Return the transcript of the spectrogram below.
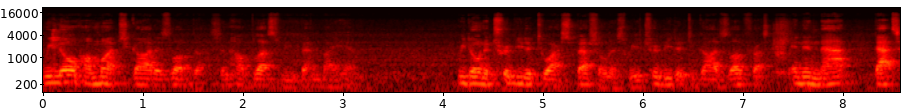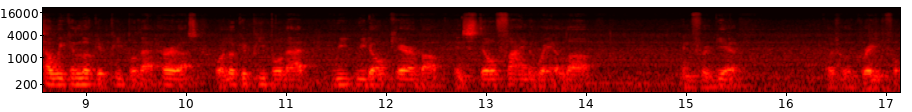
we know how much God has loved us and how blessed we've been by Him. We don't attribute it to our specialness, we attribute it to God's love for us. And in that, that's how we can look at people that hurt us or look at people that we, we don't care about and still find a way to love and forgive because we're grateful.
